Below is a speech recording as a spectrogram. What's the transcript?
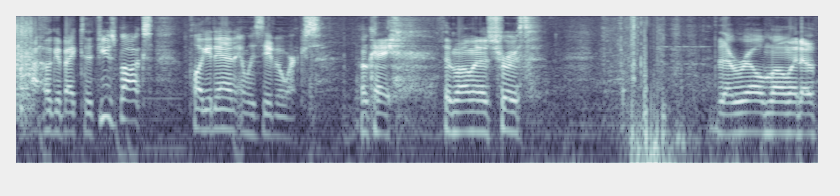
I hook it back to the fuse box, plug it in, and we see if it works. Okay, the moment of truth. The real moment of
